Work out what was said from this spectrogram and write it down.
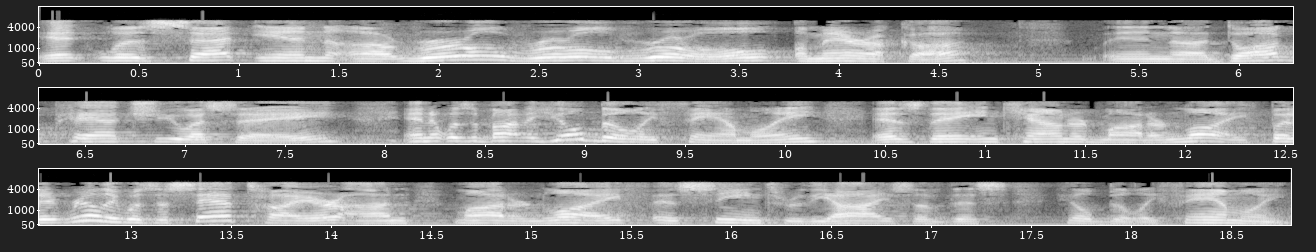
It was set in uh, rural, rural, rural America in uh, Dogpatch, USA, and it was about a hillbilly family as they encountered modern life. But it really was a satire on modern life as seen through the eyes of this hillbilly family.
